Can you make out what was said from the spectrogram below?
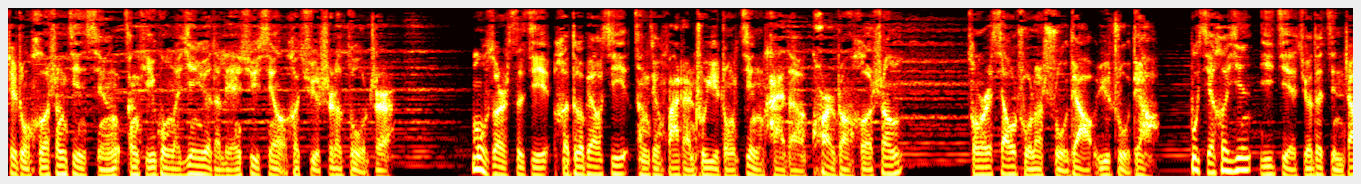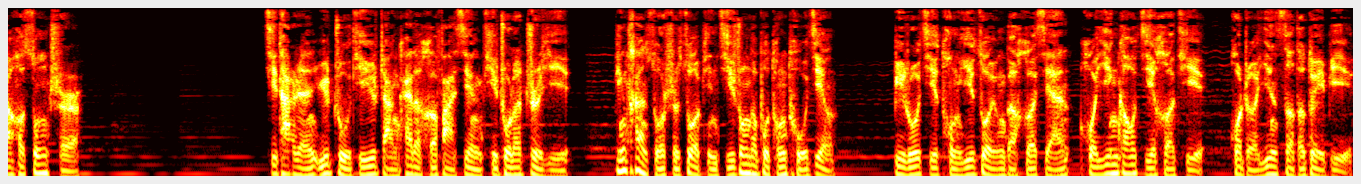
这种和声进行曾提供了音乐的连续性和曲式的组织。穆索尔斯基和德彪西曾经发展出一种静态的块状和声，从而消除了属调与主调不协和音以解决的紧张和松弛。其他人与主题与展开的合法性提出了质疑，并探索使作品集中的不同途径，比如其统一作用的和弦或音高集合体，或者音色的对比。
